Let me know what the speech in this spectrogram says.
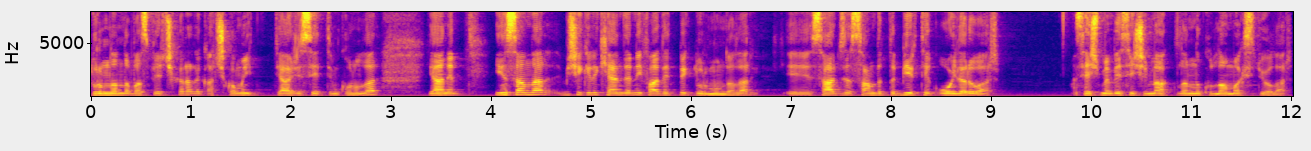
durumdan da vazifeye çıkararak açıklama ihtiyacı hissettiğim konular. Yani insanlar bir şekilde kendilerini ifade etmek durumundalar. Ee, sadece sandıkta bir tek oyları var. Seçme ve seçilme haklarını kullanmak istiyorlar.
